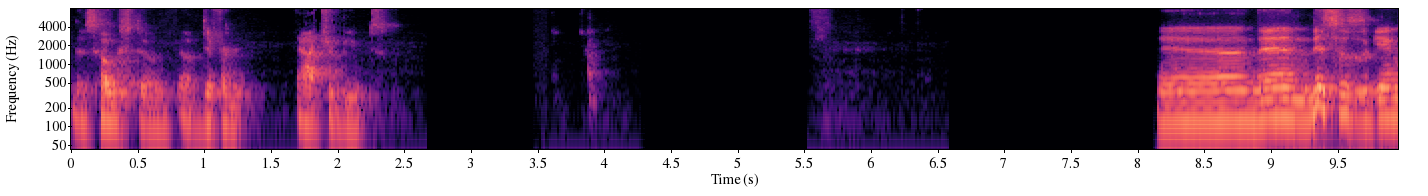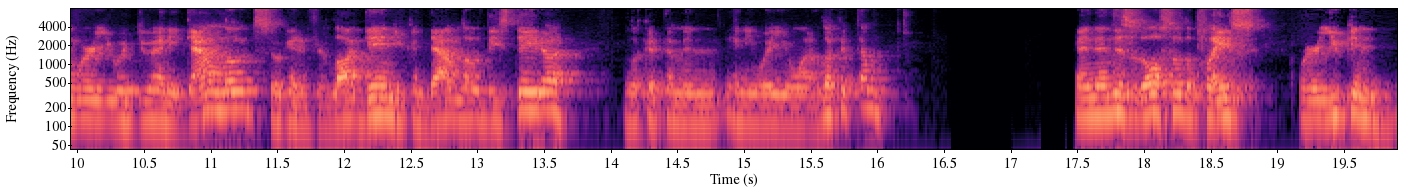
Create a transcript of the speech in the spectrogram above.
this, host of, of different attributes. And then this is again where you would do any downloads. So again, if you're logged in, you can download these data, look at them in any way you want to look at them. And then this is also the place where you can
